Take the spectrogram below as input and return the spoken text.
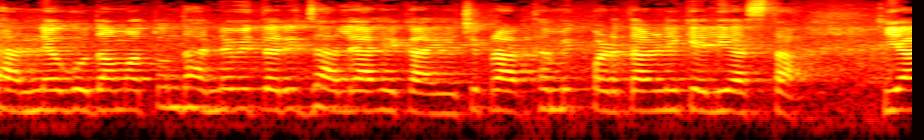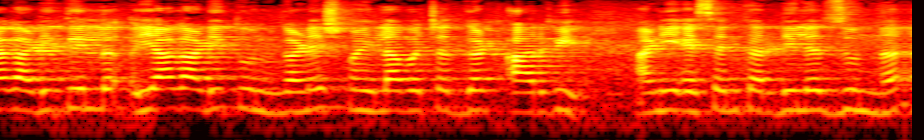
धान्य गोदामातून धान्य वितरित झाले आहे का याची प्राथमिक पडताळणी केली असता या गाडीतील या गाडीतून गणेश महिला बचत गट आरवी आणि एस एन कर्डिलेस जुन्नर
